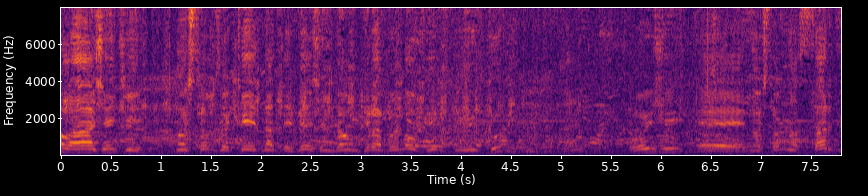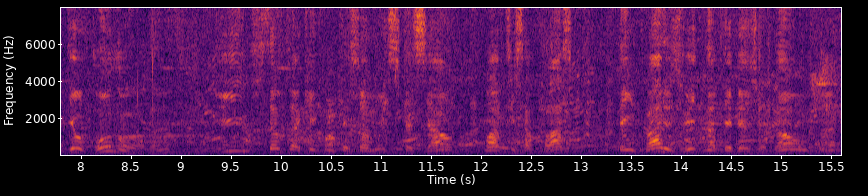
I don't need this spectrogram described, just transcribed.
Olá, gente. Nós estamos aqui na TV Agendão gravando ao vivo no YouTube. Né? Hoje é, nós estamos na tarde de outono né? e estamos aqui com uma pessoa muito especial, um artista plástico. Tem vários vídeos na TV Agendão. Né?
